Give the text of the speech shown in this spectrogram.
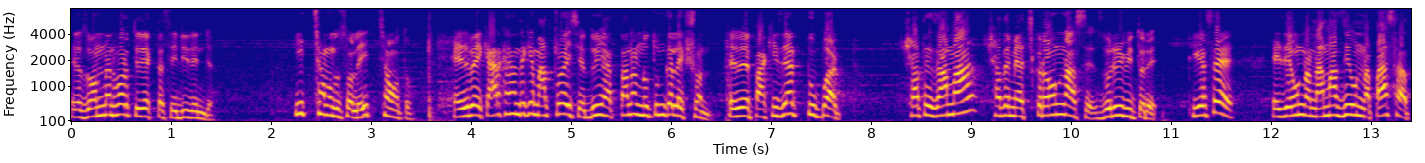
এটা জন্মের পর তুই দেখতেছি এই ডিজাইনটা ইচ্ছা মতো চলে, ইচ্ছা মতো। এই যে ভাই, কারখানা থেকে মাত্র আইছে, দুই হাত টানার নতুন কালেকশন এই যে পাকিজার টু পার্ট সাথে জামা, সাথে ম্যাচ করা অন্য আছে, জরির ভিতরে। ঠিক আছে? এই যে অন্য নামাজি অন্য পাঁচ হাত।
